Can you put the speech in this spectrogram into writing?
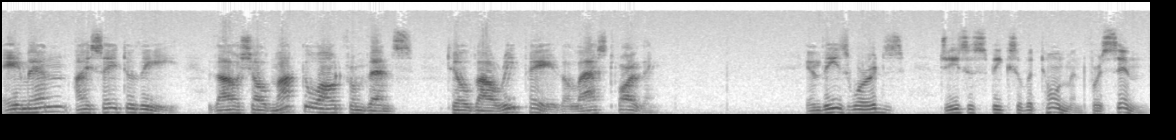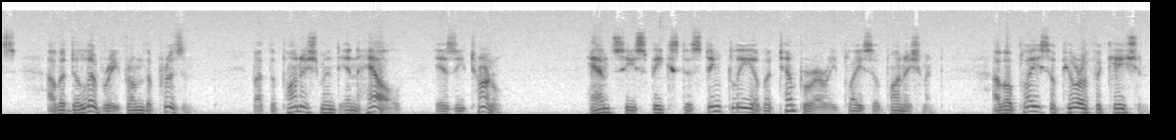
Amen, I say to thee, thou shalt not go out from thence till thou repay the last farthing. In these words, Jesus speaks of atonement for sins, of a delivery from the prison, but the punishment in hell is eternal. Hence he speaks distinctly of a temporary place of punishment, of a place of purification,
